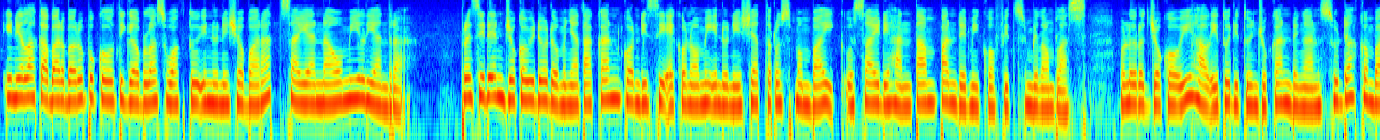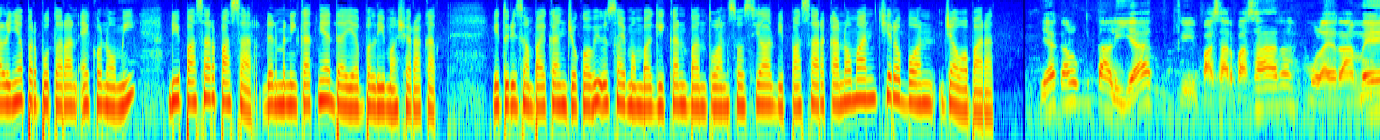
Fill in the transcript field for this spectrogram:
Inilah kabar baru pukul 13 waktu Indonesia Barat, saya Naomi Liandra. Presiden Joko Widodo menyatakan kondisi ekonomi Indonesia terus membaik usai dihantam pandemi COVID-19. Menurut Jokowi, hal itu ditunjukkan dengan sudah kembalinya perputaran ekonomi di pasar-pasar dan meningkatnya daya beli masyarakat. Itu disampaikan Jokowi usai membagikan bantuan sosial di Pasar Kanoman, Cirebon, Jawa Barat. Ya kalau kita lihat di pasar-pasar mulai rame,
